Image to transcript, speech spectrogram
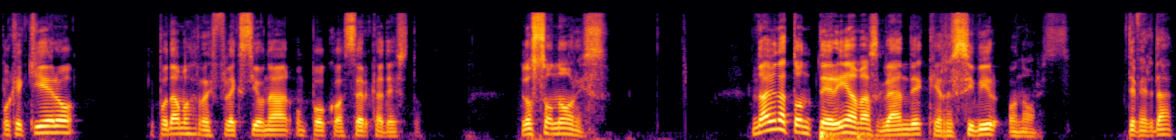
porque quiero que podamos reflexionar un poco acerca de esto. Los honores. No hay una tontería más grande que recibir honores. De verdad.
